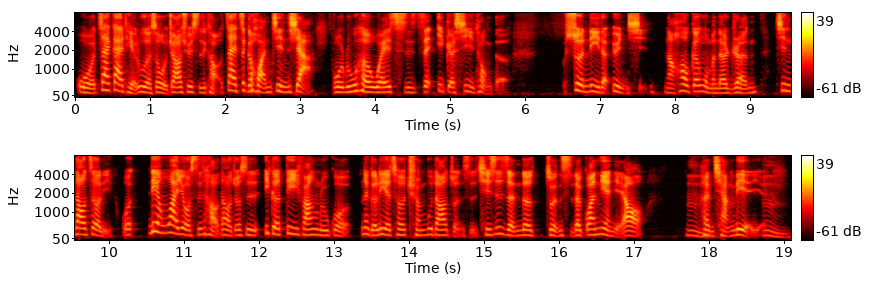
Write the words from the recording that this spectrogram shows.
我在盖铁路的时候，我就要去思考，在这个环境下，我如何维持这一个系统的。顺利的运行，然后跟我们的人进到这里。我另外又有思考到，就是一个地方如果那个列车全部都要准时，其实人的准时的观念也要嗯很强烈耶。嗯，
